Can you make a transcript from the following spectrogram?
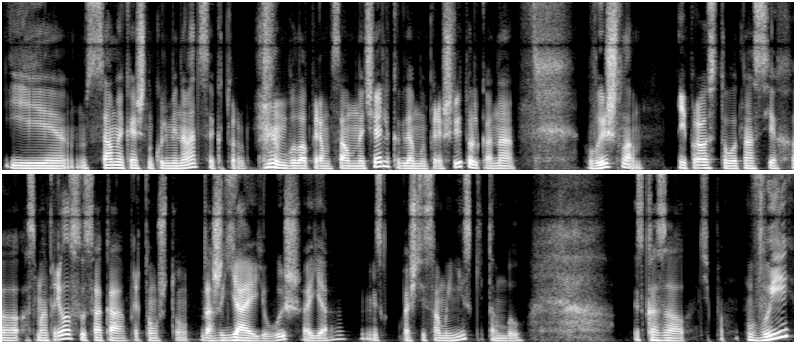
И самая, конечно, кульминация, которая была прям в самом начале, когда мы пришли, только она вышла, и просто вот нас всех э, осмотрела с высока, при том, что даже я ее выше, а я почти самый низкий там был, и сказала, типа, вы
